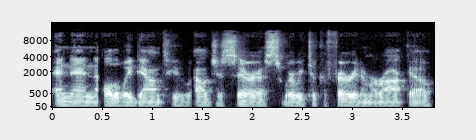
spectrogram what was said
and then all the way down to Algeciras where we took a ferry to Morocco.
